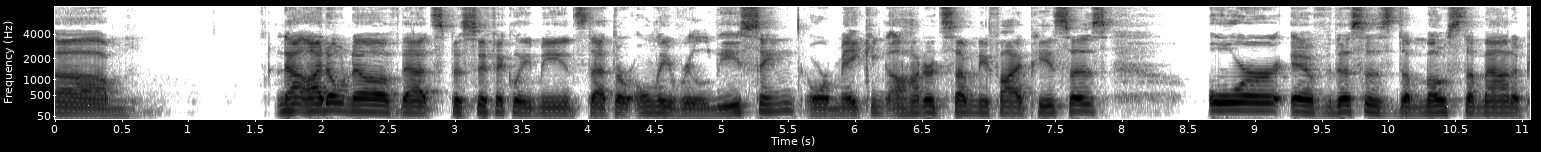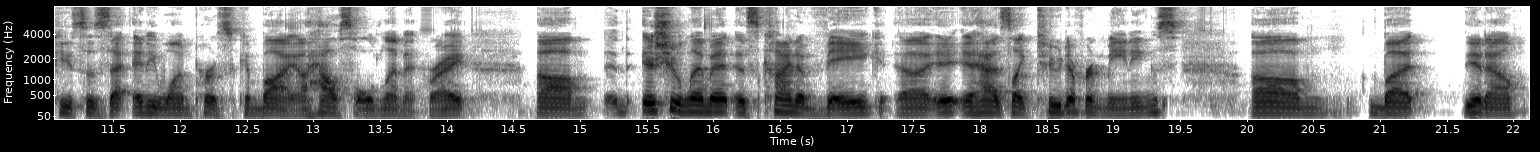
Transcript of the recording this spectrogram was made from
Um, now, I don't know if that specifically means that they're only releasing or making 175 pieces, or if this is the most amount of pieces that any one person can buy, a household limit, right? Um, issue limit is kind of vague. Uh, it, it, has like two different meanings. Um, but, you know,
